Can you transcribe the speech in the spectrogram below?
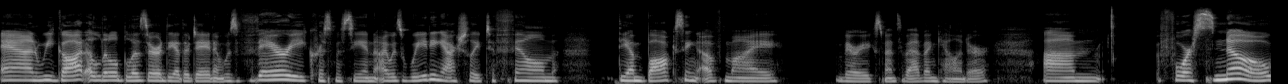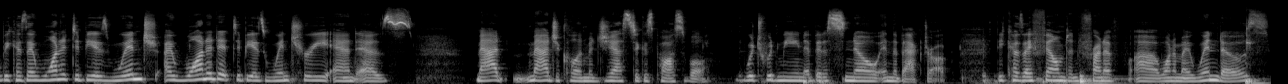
And we got a little blizzard the other day, and it was very Christmassy. And I was waiting actually to film the unboxing of my very expensive advent calendar um, for snow because I wanted to be as winch I wanted it to be as wintry and as mad- magical and majestic as possible, which would mean a bit of snow in the backdrop because I filmed in front of uh, one of my windows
